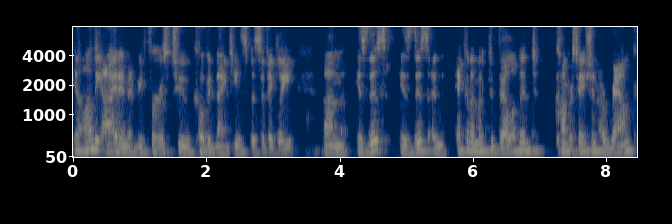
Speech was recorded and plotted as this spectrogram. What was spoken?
in, on the item? It refers to COVID-19 specifically. Um, is this is this an economic development conversation around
